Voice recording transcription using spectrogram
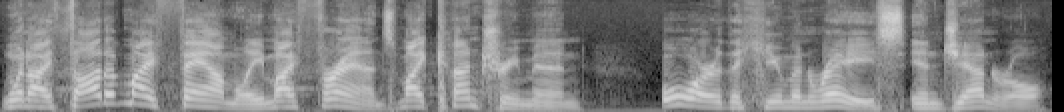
When I thought of my family, my friends, my countrymen, or the human race in general,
